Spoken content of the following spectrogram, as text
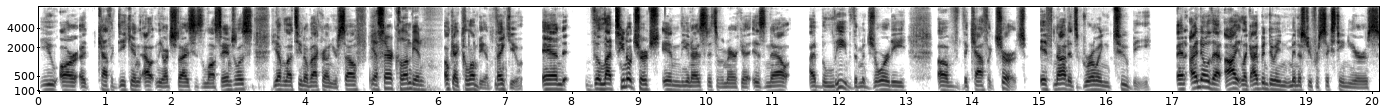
You are a Catholic deacon out in the Archdiocese of Los Angeles. You have a Latino background yourself. Yes, sir. Colombian. Okay, Colombian. Thank you. And the Latino church in the United States of America is now I believe, the majority of the Catholic Church. If not, it's growing to be. And I know that I, like, I've been doing ministry for 16 years,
